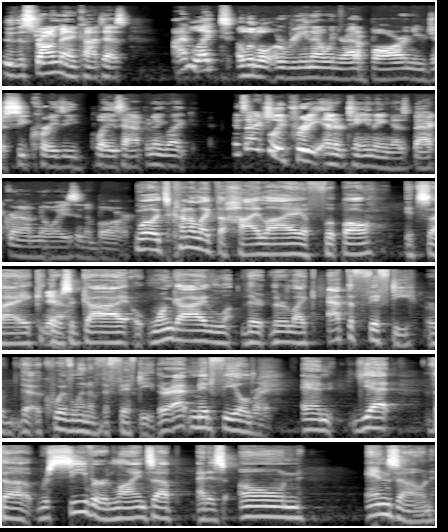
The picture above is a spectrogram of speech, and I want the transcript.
the strongman contest. I liked a little arena when you're at a bar and you just see crazy plays happening. Like it's actually pretty entertaining as background noise in a bar. Well, it's kind of like the highlight of football. It's like Yeah. there's a guy, one guy, they're they're like at the 50 or the equivalent of the 50. They're at midfield, Right. and yet the receiver lines up at his own end zone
